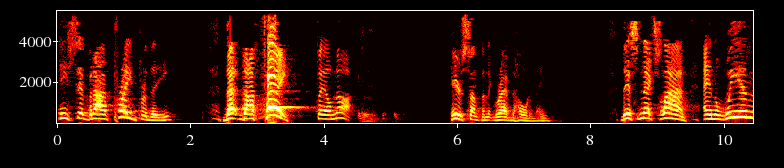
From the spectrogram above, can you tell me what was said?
He said, but I have prayed for thee that thy faith fail not. Here's something that grabbed a hold of me. This next line, and when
